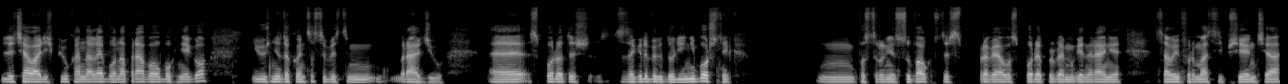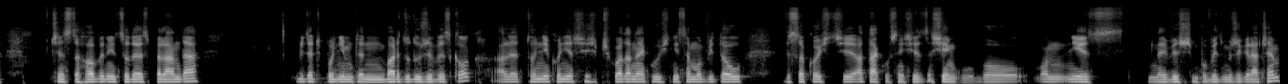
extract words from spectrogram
Leciała gdzieś piłka na lewo, na prawo obok niego i już nie do końca sobie z tym radził. E, sporo też zagrywek do linii bocznych mm, po stronie Suwałk, to też sprawiało spore problemy generalnie całej formacji przyjęcia Częstochowy, no i co do Espelanda, widać po nim ten bardzo duży wyskok, ale to niekoniecznie się przekłada na jakąś niesamowitą wysokość ataku, w sensie zasięgu, bo on nie jest najwyższym powiedzmy, że graczem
